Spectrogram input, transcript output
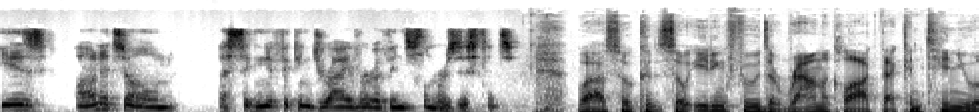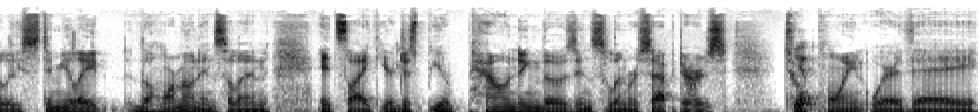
is on its own a significant driver of insulin resistance. Wow. So, so eating foods around the clock that continually stimulate the hormone insulin, it's like you're just you're pounding those insulin receptors to Yep. a point where they,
